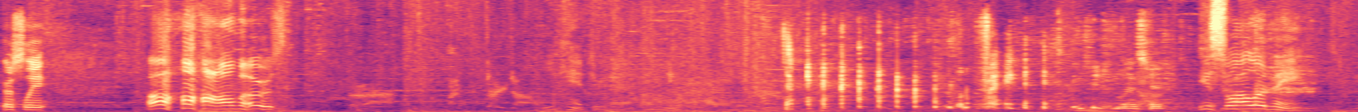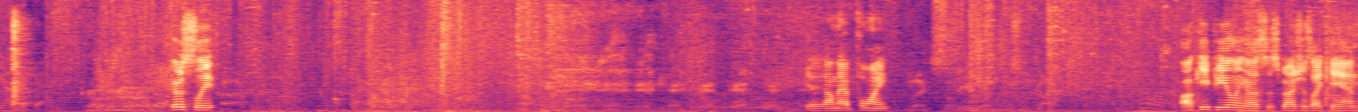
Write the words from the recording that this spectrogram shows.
Go to sleep. Oh, almost. You can't do that, homie. You swallowed me. Go to sleep. Get it on that point. I'll keep healing us as much as I can.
